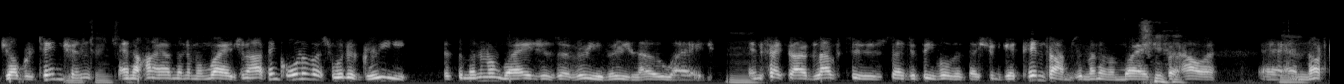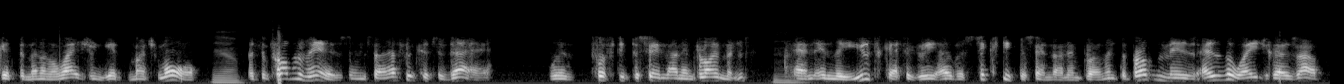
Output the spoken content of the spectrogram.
job retention, retention, and a higher minimum wage. And I think all of us would agree that the minimum wage is a very, very low wage. Mm. In fact, I'd love to say to people that they should get 10 times the minimum wage yeah. per hour and yeah. not get the minimum wage and get much more. Yeah. But the problem is, in South Africa today, with 50% unemployment, mm. and in the youth category, over 60% unemployment. The problem is, as the wage goes up,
